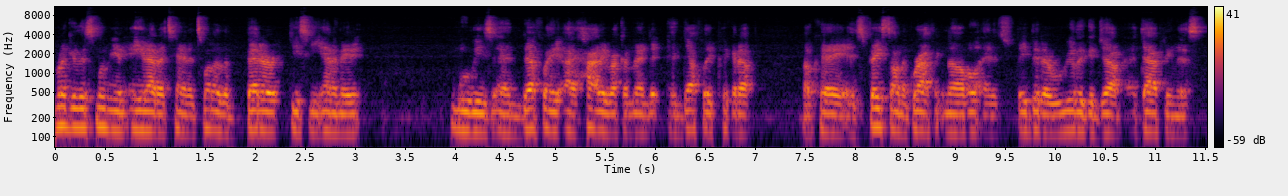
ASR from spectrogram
I'm to give this movie an 8 out of 10. It's one of the better DC animated movies, and definitely I highly recommend it, and definitely pick it up. Okay, it's based on a graphic novel, and they did a really good job adapting this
